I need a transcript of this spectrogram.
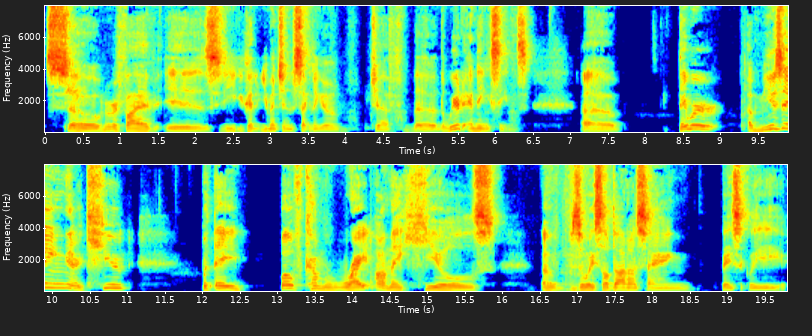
So number five is you could, you mentioned a second ago, Jeff, the the weird ending scenes. Uh, they were amusing, they're cute, but they both come right on the heels of Zoe Saldana saying basically,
